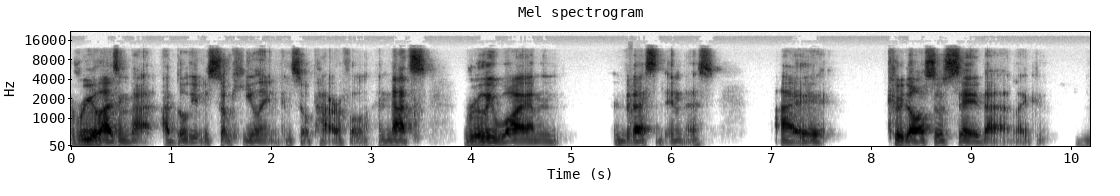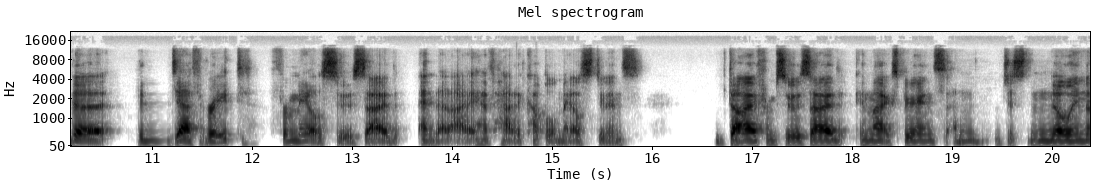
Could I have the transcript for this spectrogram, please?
realizing that i believe is so healing and so powerful and that's really why i'm invested in this. I could also say that like the the death rate for male suicide and that i have had a couple male students die from suicide in my experience and just knowing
